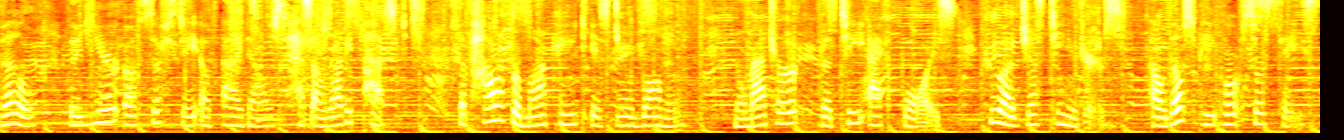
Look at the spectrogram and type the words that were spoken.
back. Although the year of Thursday of Idols has already passed, the powerful market is still booming. No matter the TF boys who are just teenagers, or those people Thursdays,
